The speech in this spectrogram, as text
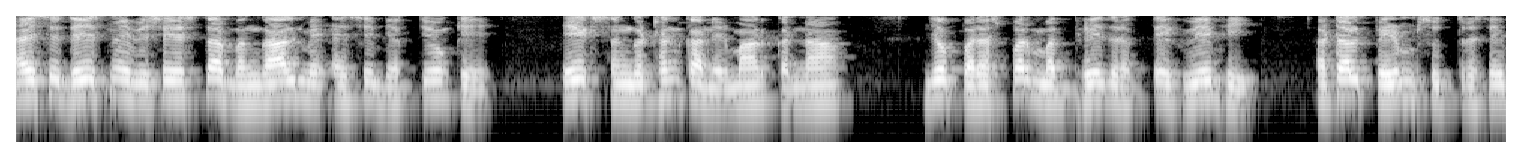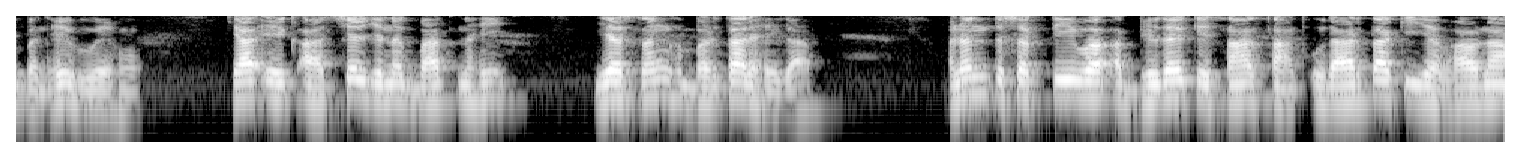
ऐसे देश में विशेषतः बंगाल में ऐसे व्यक्तियों के एक संगठन का निर्माण करना, जो परस्पर मतभेद रखते हुए भी अटल प्रेम सूत्र से बंधे हुए हों, क्या एक आश्चर्यजनक बात नहीं? यह संघ बढ़ता रहेगा। अनंत शक्ति व अभ्युदय के साथ साथ उदारता की यह भावना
